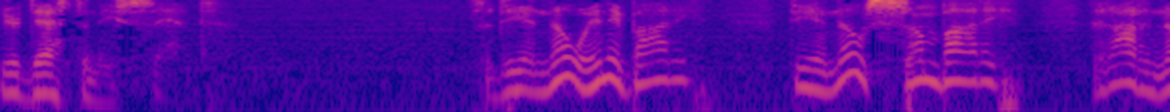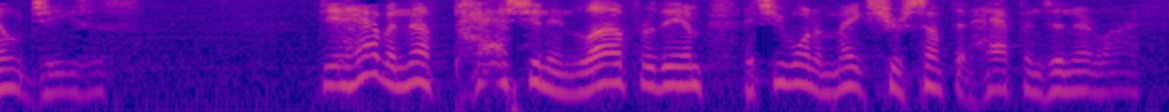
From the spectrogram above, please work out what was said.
your destiny's set. So, do you know anybody? Do you know somebody that ought to know Jesus? Do you have enough passion and love for them that you want to make sure something happens in their life?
